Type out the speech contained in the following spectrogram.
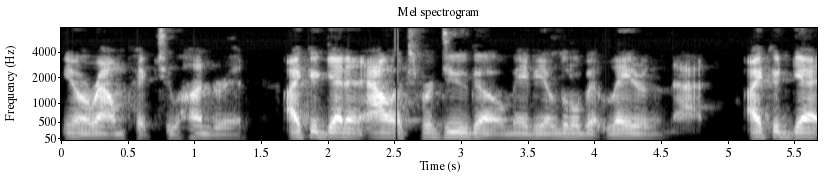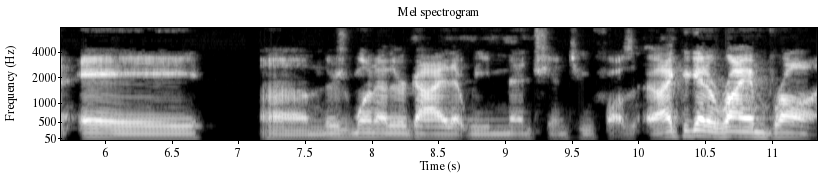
you know, around pick 200. I could get an Alex Verdugo maybe a little bit later than that. I could get a, um, there's one other guy that we mentioned who falls. I could get a Ryan Braun,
